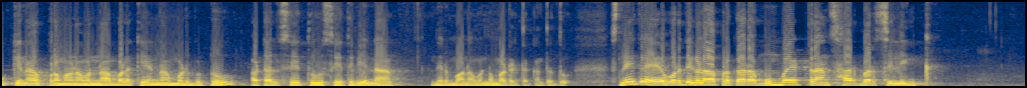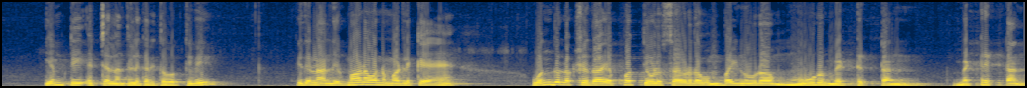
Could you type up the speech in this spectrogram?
ಉಕ್ಕಿನ ಪ್ರಮಾಣವನ್ನು ಬಳಕೆಯನ್ನು ಮಾಡಿಬಿಟ್ಟು ಅಟಲ್ ಸೇತು ಸೇತುವೆಯನ್ನು ನಿರ್ಮಾಣವನ್ನು ಮಾಡಿರ್ತಕ್ಕಂಥದ್ದು. ಸ್ನೇಹಿತರೆ, ವರದಿಗಳ ಪ್ರಕಾರ Mumbai trans harbour sea link M T H L ಅಂತೇಳಿ ಕರಿತಾ ಹೋಗ್ತೀವಿ. ಇದನ್ನು ನಿರ್ಮಾಣವನ್ನು ಮಾಡಲಿಕ್ಕೆ ಒಂದು ಲಕ್ಷದ ಎಪ್ಪತ್ತೇಳು ಸಾವಿರದ ಒಂಬೈನೂರ ಮೂರು ಮೆಟ್ರಿಕ್ ಟನ್ ಮೆಟ್ರಿಕ್ ಟನ್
